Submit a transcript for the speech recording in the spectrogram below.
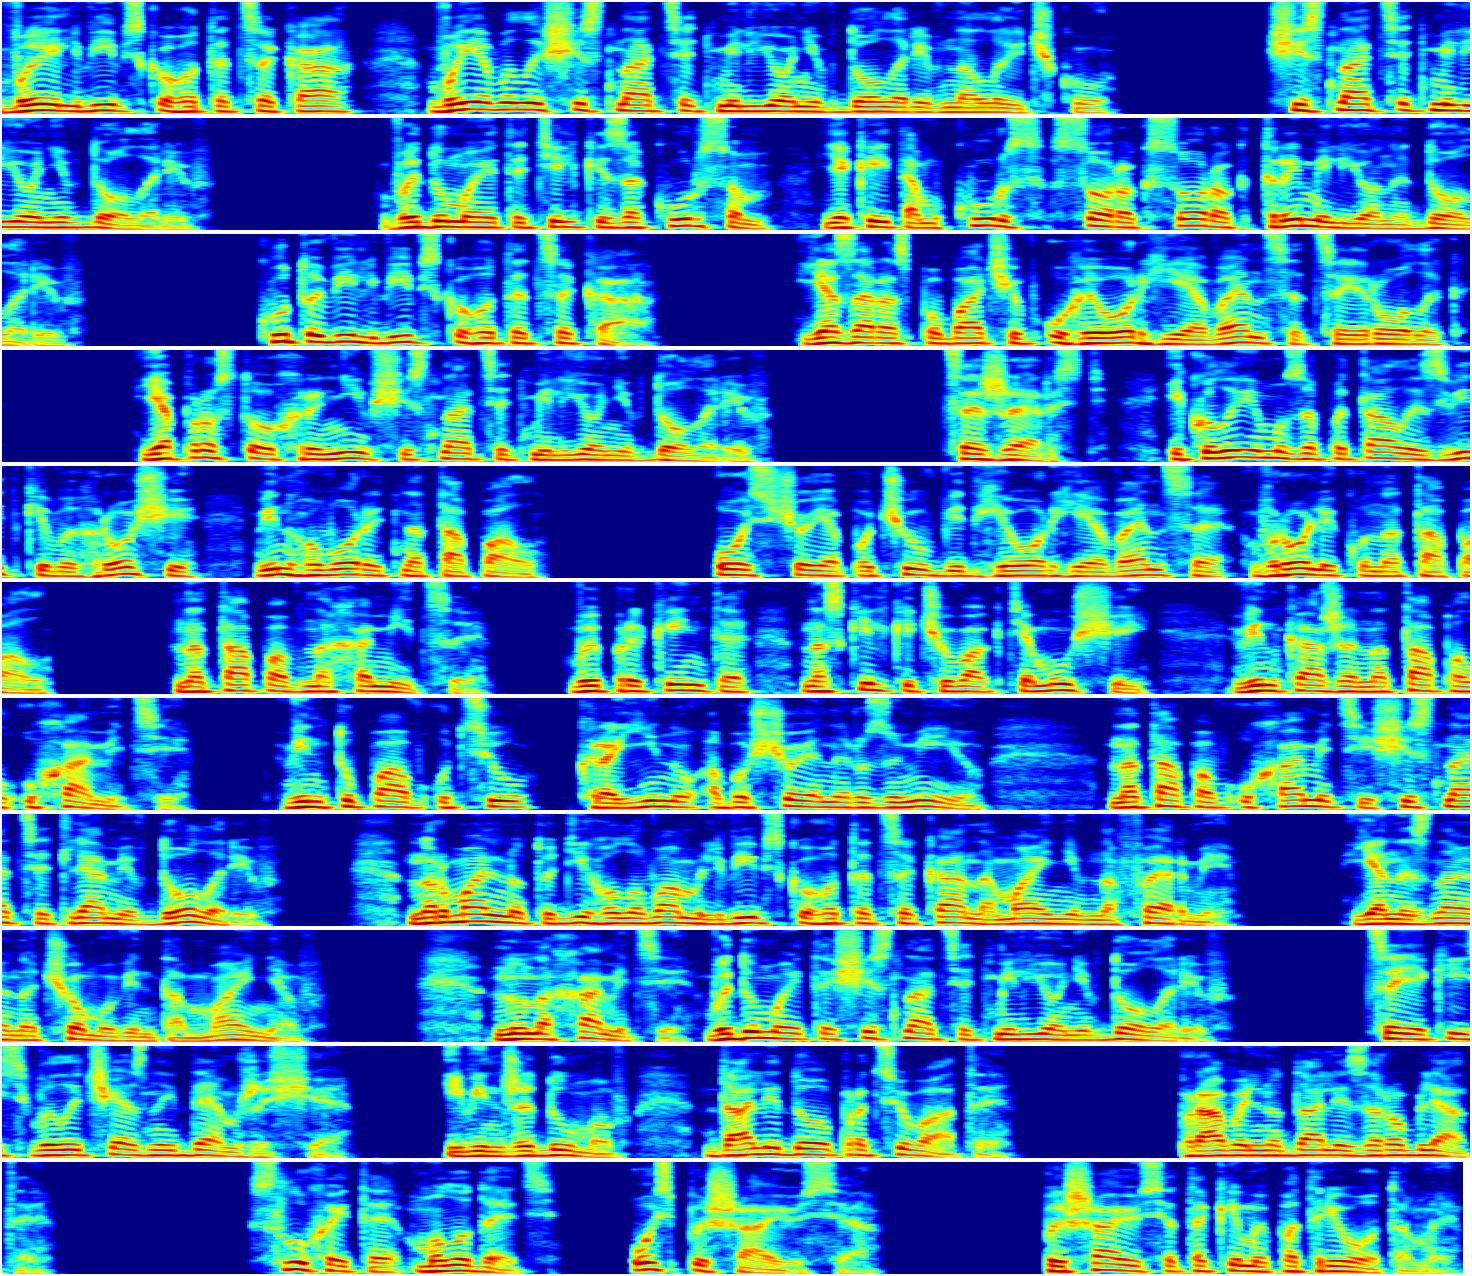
Ви, Львівського ТЦК, виявили 16 мільйонів доларів на личку. 16 мільйонів доларів. Ви думаєте тільки за курсом, який там курс 40-43 мільйони доларів. Кутові Львівського ТЦК. Я зараз побачив у Георгія Венса цей ролик. Я просто охренів 16 мільйонів доларів. Це жерсть. І коли йому запитали, звідки ви гроші, він говорить натапал. Ось що я почув від Георгія Венсе в роліку натапал. Натапав на хаміці. Ви прикиньте, наскільки чувак тямущий, він каже натапал у хаміці. Він тупав у цю країну або що я не розумію. Натапав у хаміці 16 лямів доларів. Нормально тоді головам львівського ТЦК намайнів на фермі. Я не знаю, на чому він там майняв. Ну, на хаміці, ви думаєте, 16 мільйонів доларів. Це якийсь величезний демжище. І він же думав далі доопрацювати. Правильно далі заробляти. Слухайте, молодець, ось пишаюся. Пишаюся такими патріотами.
